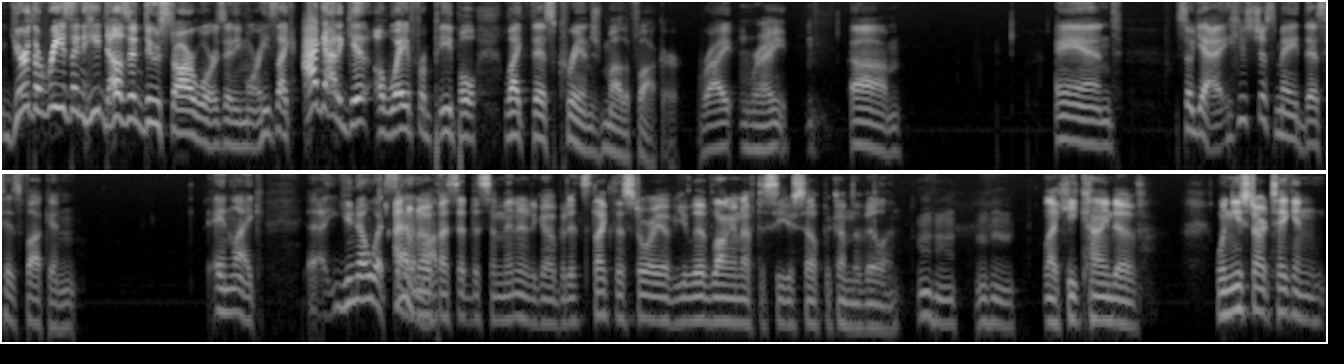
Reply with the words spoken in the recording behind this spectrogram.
You're the reason he doesn't do Star Wars anymore. He's like, I got to get away from people like this cringe motherfucker, right? right. And so yeah, he's just made this his fucking and like uh, you know what I don't know off? if I said this a minute ago, but it's like the story of you live long enough to see yourself become the villain. mm-hmm, mm-hmm. Like he kind of, when you start taking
